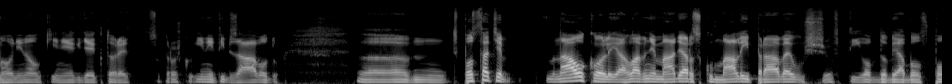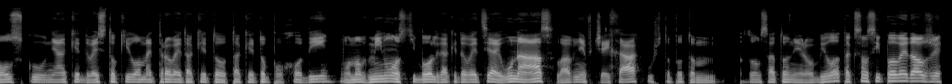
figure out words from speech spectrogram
hodinovky niekde, ktoré sú trošku iný typ závodu. Uh, v podstate na okolí a hlavne Maďarsku mali práve už v tých obdobia bol v Polsku nejaké 200 kilometrové takéto, takéto pochody. Ono v minulosti boli takéto veci aj u nás, hlavne v Čechách, už to potom potom sa to nerobilo, tak som si povedal, že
